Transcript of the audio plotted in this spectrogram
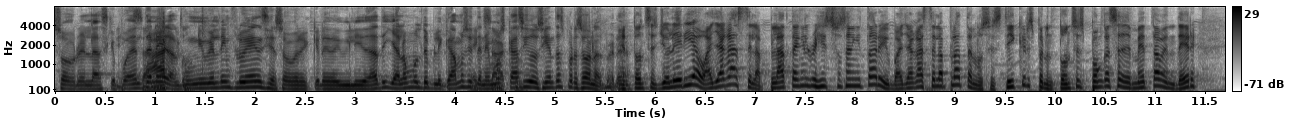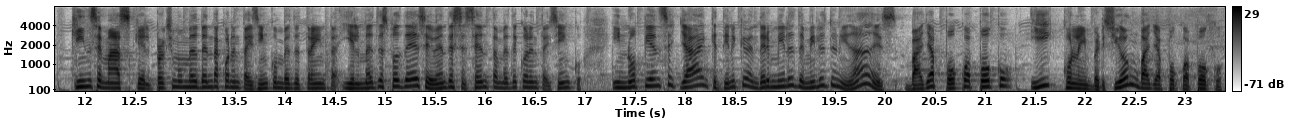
sobre las que pueden tener algún nivel de influencia, sobre credibilidad y ya lo multiplicamos y tenemos casi 200 personas, ¿verdad? Entonces yo le diría, vaya gaste la plata en el registro sanitario y vaya gaste la plata en los stickers, pero entonces póngase de meta vender 15 más, que el próximo mes venda 45 en vez de 30 y el mes después de ese vende 60 en vez de 45 y no piense ya en que tiene que vender miles de miles de unidades, vaya poco a poco y con la inversión vaya poco a poco.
